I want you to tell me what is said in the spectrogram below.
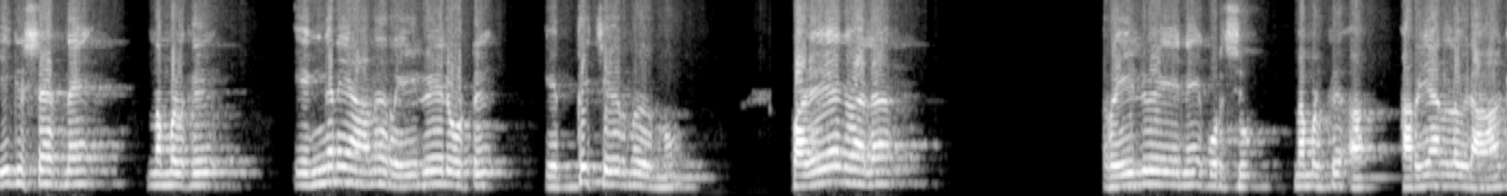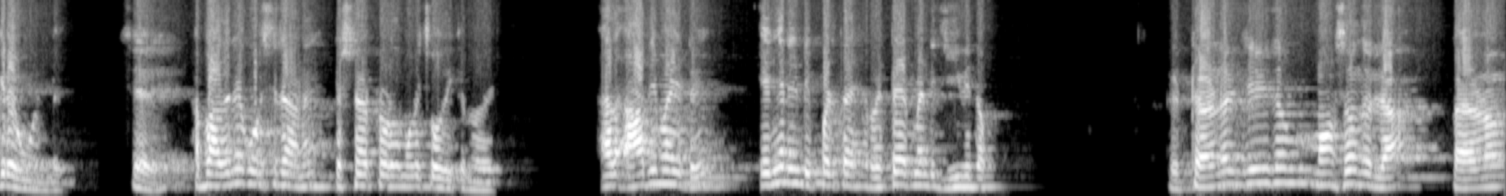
ഈ കൃഷ്ണേട്ടനെ നമ്മൾക്ക് എങ്ങനെയാണ് റെയിൽവേയിലോട്ട് എത്തിച്ചേർന്നതെന്നും പഴയകാല റെയിൽവേനെ കുറിച്ചും നമ്മൾക്ക് അറിയാനുള്ള ഒരു ആഗ്രഹമുണ്ട്. ശരി. അപ്പൊ അതിനെ കുറിച്ചിട്ടാണ് കൃഷ്ണേട്ടനോട് നമ്മൾ ചോദിക്കുന്നത്. അത് ആദ്യമായിട്ട് എങ്ങനെയുണ്ട് ഇപ്പോഴത്തെ റിട്ടയർമെന്റ് ജീവിതം? റിട്ടയർമെന്റ് ജീവിതം മോശമൊന്നുമില്ല. കാരണം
